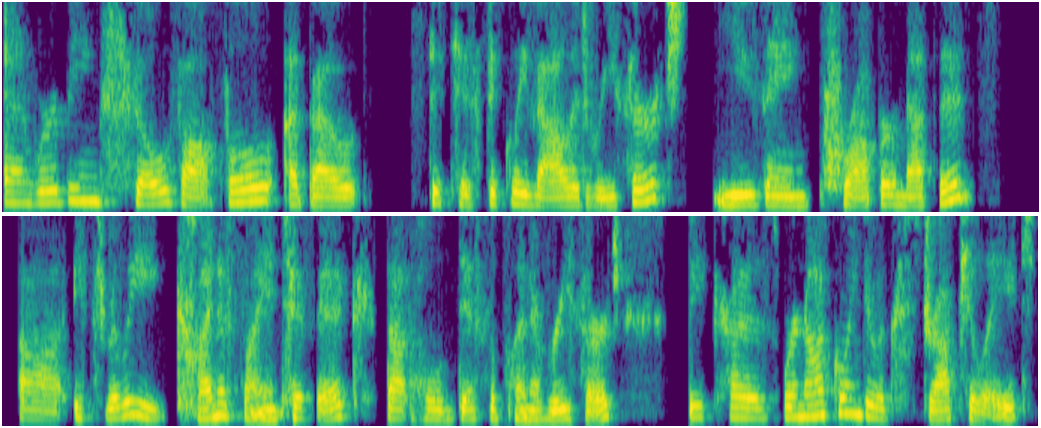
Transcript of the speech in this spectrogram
And we're being so thoughtful about statistically valid research using proper methods. Uh, it's really kind of scientific, that whole discipline of research because we're not going to extrapolate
